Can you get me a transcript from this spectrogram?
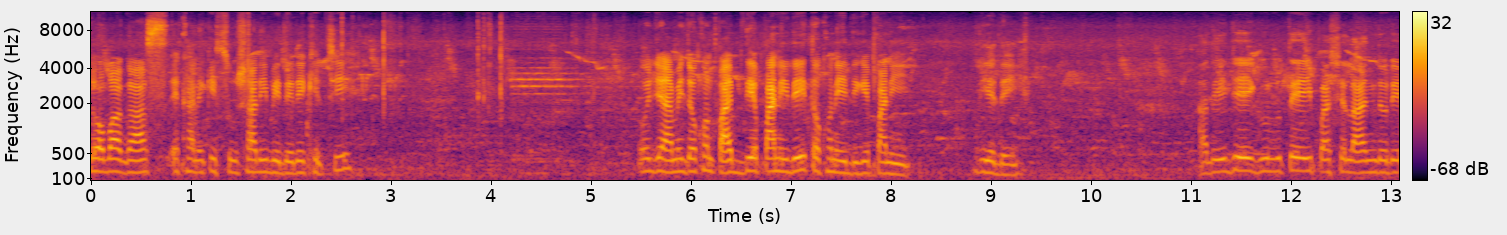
জবা গাছ, এখানে কিছু সারি বেঁধে রেখেছি। ওই যে আমি যখন পাইপ দিয়ে পানি দেই, তখন এই দিকে পানি দিয়ে দেই। আর এই যে এইগুলোতে এই পাশে লাইন ধরে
